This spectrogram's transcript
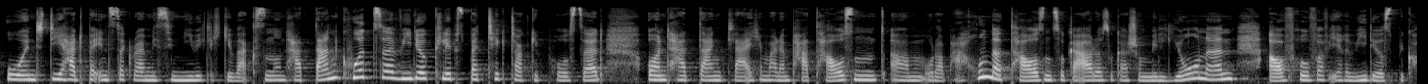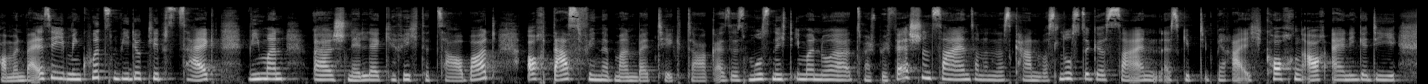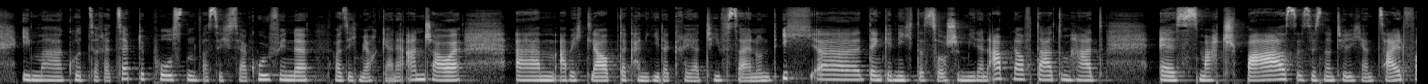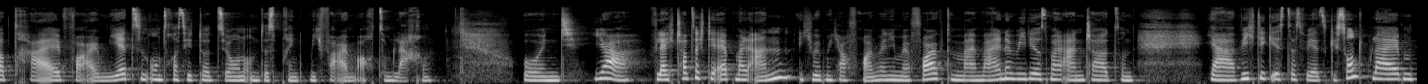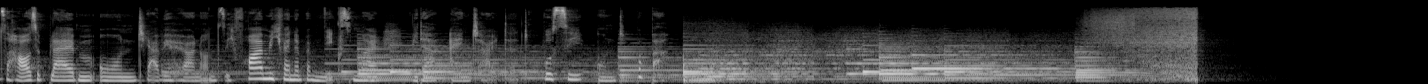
und die hat bei Instagram ist sie nie wirklich gewachsen und hat dann kurze Videoclips bei TikTok gepostet und hat dann gleich einmal ein paar tausend ähm, oder ein paar hunderttausend sogar oder sogar schon Millionen Aufrufe auf ihre Videos bekommen, weil sie eben in kurzen Videoclips zeigt, wie man äh, schnelle Gerichte zaubert. Auch das findet man bei TikTok. Also es muss nicht immer nur zum Beispiel Fashion sein, sondern es kann was Lustiges sein. Es gibt im Bereich Kochen auch einige, die immer kurze Rezepte posten, was ich sehr cool finde, was ich mir auch gerne anschaue. Ähm, aber ich glaube, da kann jeder kreativ sein. Und ich äh, denke nicht, dass Social Media ein Ablaufdatum hat. Es macht Spaß, es ist natürlich ein Zeitvertreib, vor allem jetzt in unserer Situation und es bringt mich vor allem auch zum Lachen. Und ja, vielleicht schaut euch die App mal an. Ich würde mich auch freuen, wenn ihr mir folgt und mal meine Videos mal anschaut. Und ja, wichtig ist, dass wir jetzt gesund bleiben, zu Hause bleiben und ja, wir hören uns. Ich freue mich, wenn ihr beim nächsten Mal wieder einschaltet. Bussi und Baba.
